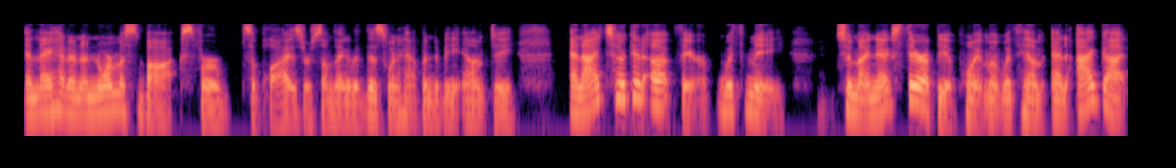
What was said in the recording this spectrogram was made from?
and they had an enormous box for supplies or something, but this one happened to be empty. And I took it up there with me to my next therapy appointment with him and I got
